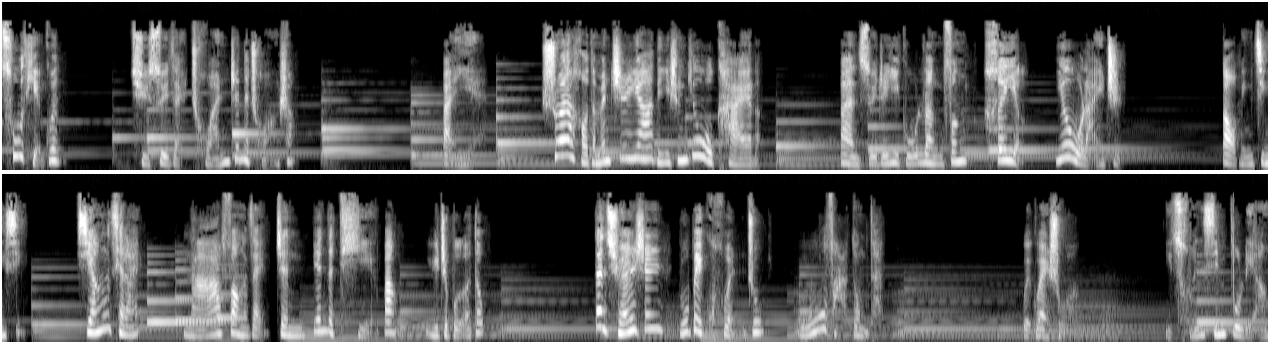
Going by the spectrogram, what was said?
粗铁棍，去睡在传真的床上。半夜，拴好的门吱呀的一声又开了，伴随着一股冷风，黑影又来至。道明惊醒，想起来拿放在枕边的铁棒与之搏斗，但全身如被捆住。无法动弹。鬼怪说：“你存心不良，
